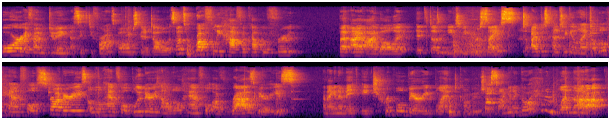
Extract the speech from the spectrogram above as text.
Or if I'm doing a 64 ounce bottle, I'm just gonna double it. So it's roughly half a cup of fruit but I eyeball it. It doesn't need to be precise. So I've just kind of taken like a little handful of strawberries, a little handful of blueberries, and a little handful of raspberries. And I'm gonna make a triple berry blend kombucha. So I'm gonna go ahead and blend that up.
